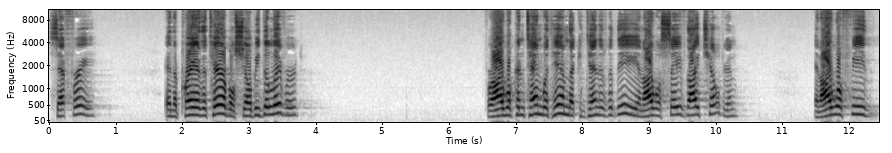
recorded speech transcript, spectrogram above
set free, and the prey of the terrible shall be delivered. For I will contend with him that contendeth with thee, and I will save thy children, and I will feed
